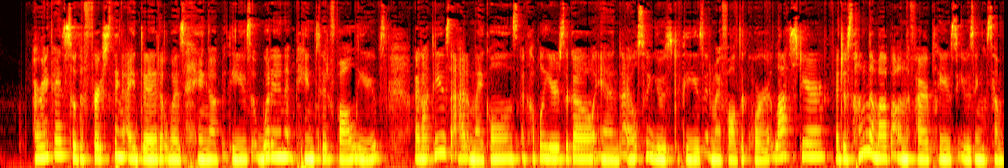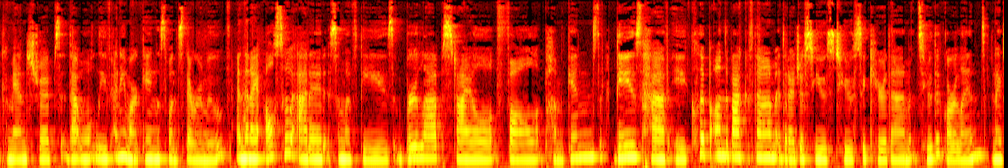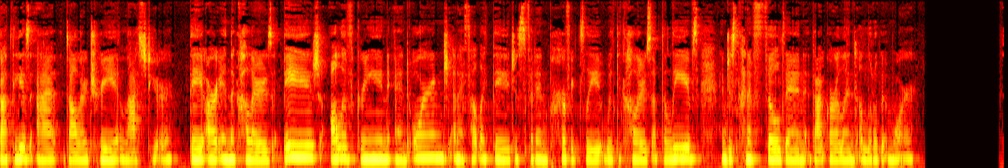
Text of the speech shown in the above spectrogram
All right guys, so the first thing I did was hang up these wooden painted fall leaves. I got these at Michael's a couple years ago and I also used these in my fall decor last year. I just hung them up on the fireplace using some command strips that won't leave any markings once they're removed. And then I also added some of these burlap style fall pumpkins. These have a clip on the back of them that I just used to secure them to the garland and I got these at Dollar Tree last year. They are in the colors beige, olive green, and orange, and I felt like they just fit in perfectly with the colors of the leaves and just kind of filled in that garland a little bit more.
